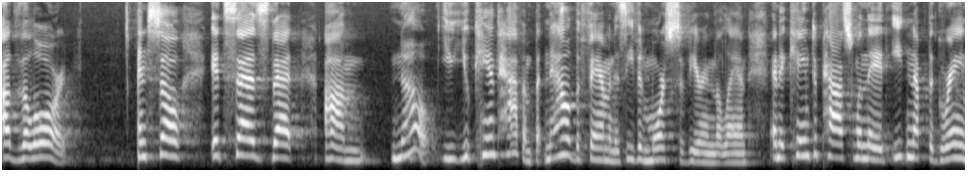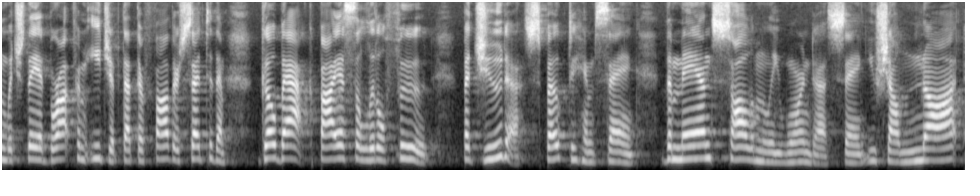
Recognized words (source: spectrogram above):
of the Lord. And so it says that um, no, you, you can't have him. But now the famine is even more severe in the land. And it came to pass when they had eaten up the grain which they had brought from Egypt that their father said to them, Go back, buy us a little food. But Judah spoke to him, saying, The man solemnly warned us, saying, You shall not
